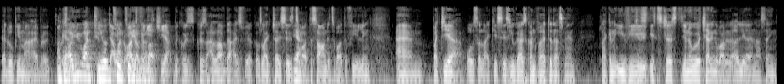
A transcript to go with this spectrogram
That will be my hybrid. Okay. So you want to? You- I Two- want two one of each. boats. Yeah, because cause I love the ICE vehicles. Like Jay says, it's Yeah. about the sound, it's about the feeling. Um, but yeah, also like he says, you guys converted us, man. Like an EV, it's just you know we were chatting about it earlier, and I was saying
